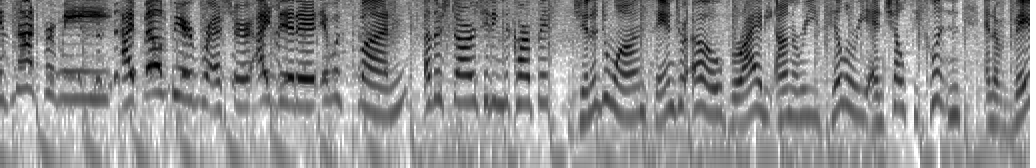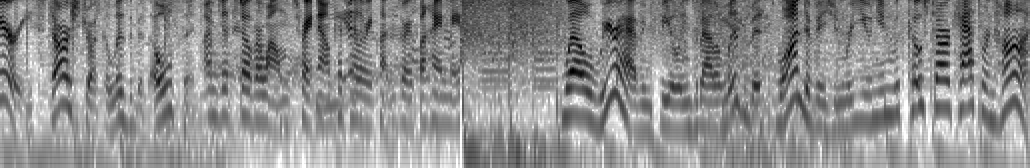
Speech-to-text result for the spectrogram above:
It's not for me. I felt peer pressure. I did it. It was fun. Other stars hitting the carpet Jenna Dewan, Sandra Oh, Variety honorees Hillary and Chelsea Clinton, and a very starstruck Elizabeth Olsen. I'm just overwhelmed right now because Hillary Clinton's right behind me. Well, we're having feelings about Elizabeth's WandaVision reunion with co star Kathryn Hahn,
